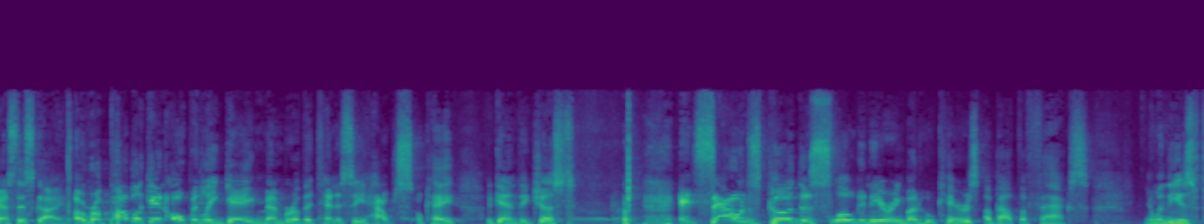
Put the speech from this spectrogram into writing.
ask this guy, a Republican, openly gay member of the Tennessee House, okay? Again, they just. it sounds good, the sloganeering, but who cares about the facts? And when these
